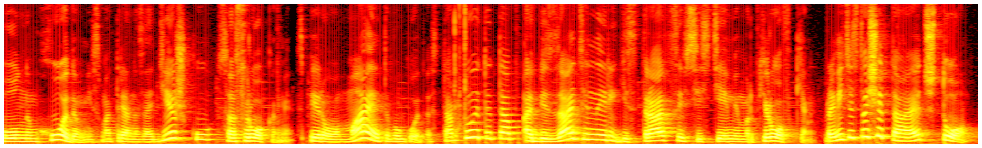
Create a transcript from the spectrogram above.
полным ходом, несмотря на задержку со сроками. С 1 мая этого года стартует этап обязательной регистрации в системе маркировки. Правительство считает, что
